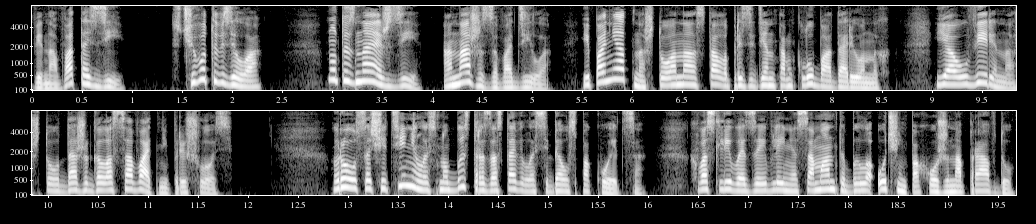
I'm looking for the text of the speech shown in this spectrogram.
виновата Зи. «С чего ты взяла?» «Ну, ты знаешь, Зи, она же заводила. И понятно, что она стала президентом клуба одаренных. Я уверена, что даже голосовать не пришлось». Роуз ощетинилась, но быстро заставила себя успокоиться. Хвастливое заявление Саманты было очень похоже на правду,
